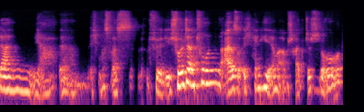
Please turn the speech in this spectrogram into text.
dann, ja, ich muss was für die Schultern tun. Also ich hänge hier immer am Schreibtisch so.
